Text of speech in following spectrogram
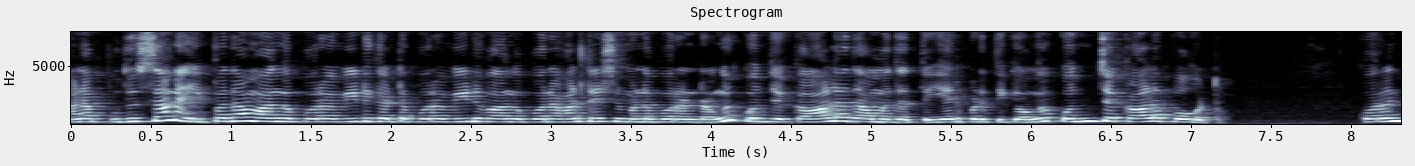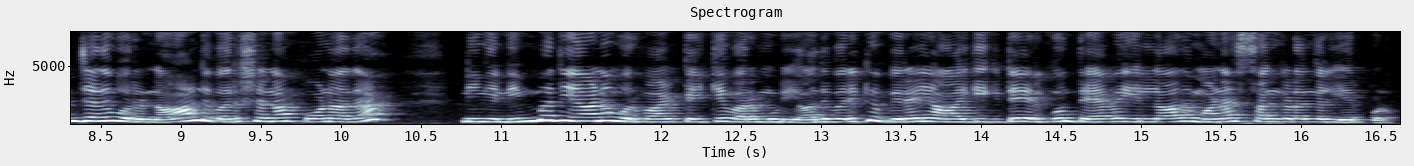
ஆனால் புதுசாக நான் இப்போ தான் வாங்க போகிறேன் வீடு கட்ட போகிறேன் வீடு வாங்க போகிறேன் ஆல்ட்ரேஷன் பண்ண போகிறேன்றவங்க கொஞ்சம் காலதாமதத்தை ஏற்படுத்திக்கோங்க. கொஞ்சம் காலம் போகட்டும். குறைஞ்சது ஒரு நாலு வருஷம்னா போனால் தான் நீங்கள் நிம்மதியான ஒரு வாழ்க்கைக்கு வர முடியும். அது வரைக்கும் விரயம் ஆகிக்கிட்டே இருக்கும். தேவையில்லாத மன சங்கடங்கள் ஏற்படும்.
